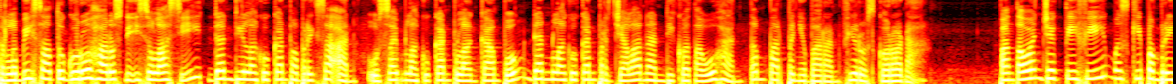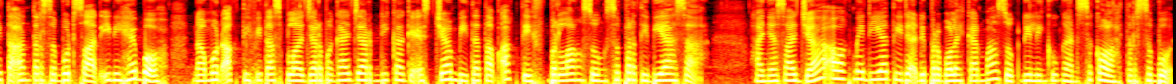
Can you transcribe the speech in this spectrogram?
Terlebih satu guru harus diisolasi dan dilakukan pemeriksaan usai melakukan pulang kampung dan melakukan perjalanan di kota Wuhan, tempat penyebaran virus corona. Pantauan Jack TV, meski pemberitaan tersebut saat ini heboh, namun aktivitas belajar mengajar di KGS Jambi tetap aktif berlangsung seperti biasa. Hanya saja awak media tidak diperbolehkan masuk di lingkungan sekolah tersebut.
